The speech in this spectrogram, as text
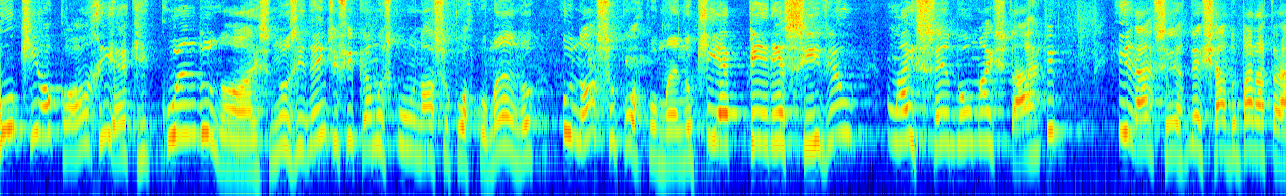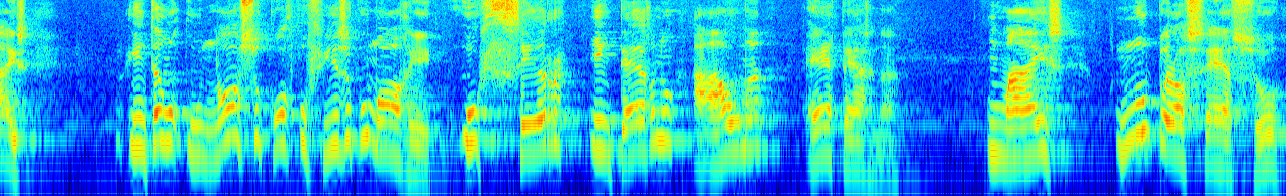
O que ocorre é que quando nós nos identificamos com o nosso corpo humano, o nosso corpo humano, que é perecível, mais cedo ou mais tarde, irá ser deixado para trás. Então, o nosso corpo físico morre, o ser interno, a alma, é eterna. Mas, no processo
